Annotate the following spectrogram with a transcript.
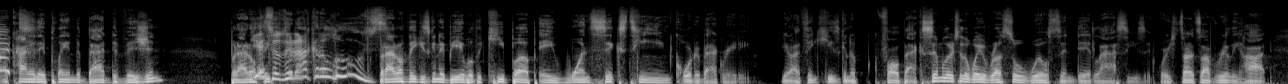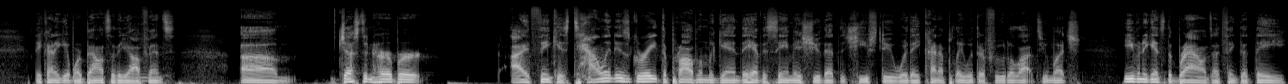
Di- kind of they play in the bad division, but I don't. Yeah, think, so they're not going to lose. But I don't think he's going to be able to keep up a 116 quarterback rating. You know, I think he's going to fall back, similar to the way Russell Wilson did last season, where he starts off really hot. They kind of get more balance of the mm-hmm. offense. Um, Justin Herbert, I think his talent is great. The problem, again, they have the same issue that the Chiefs do, where they kind of play with their food a lot too much. Even against the Browns, I think that they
